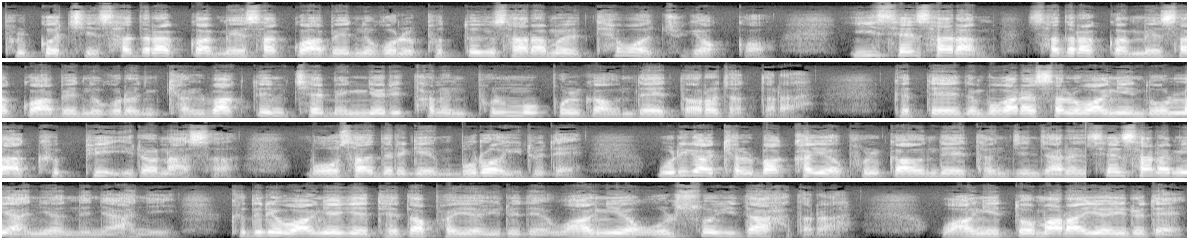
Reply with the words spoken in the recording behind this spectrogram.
불꽃이 사드락과 메삭과 아벳느고를 붙든 사람을 태워 죽였고 이 세 사람 사드락과 메삭과 아벳느고는 결박된 채 맹렬히 타는 풀무불 가운데에 떨어졌더라. 그때 느부갓네살 왕이 놀라 급히 일어나서 모사들에게 물어 이르되 우리가 결박하여 불 가운데 던진 자는 세 사람이 아니었느냐 하니 그들이 왕에게 대답하여 이르되 왕이여 올소이다 하더라. 왕이 또 말하여 이르되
